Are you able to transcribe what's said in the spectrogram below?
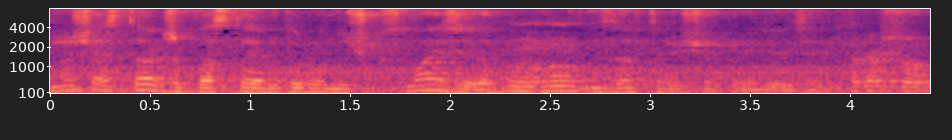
Ну, сейчас также поставим ту рудочку с мазью. Мгм. И завтра еще придете. Хорошо.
